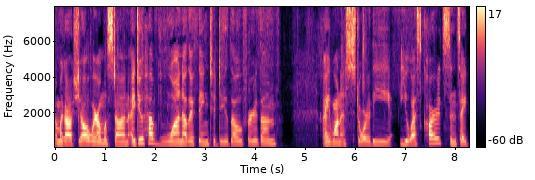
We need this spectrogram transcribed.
Oh my gosh, y'all, we're almost done. I do have one other thing to do, though, for them. I want to store the US cards since I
